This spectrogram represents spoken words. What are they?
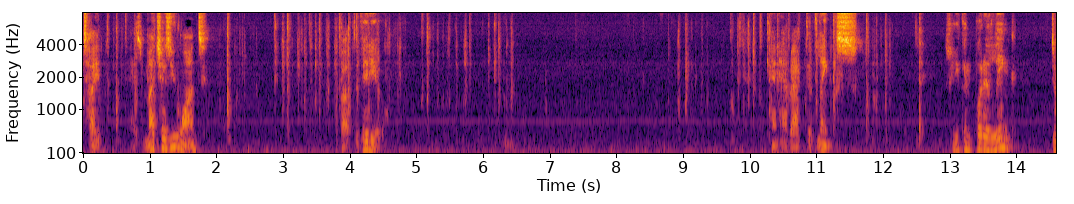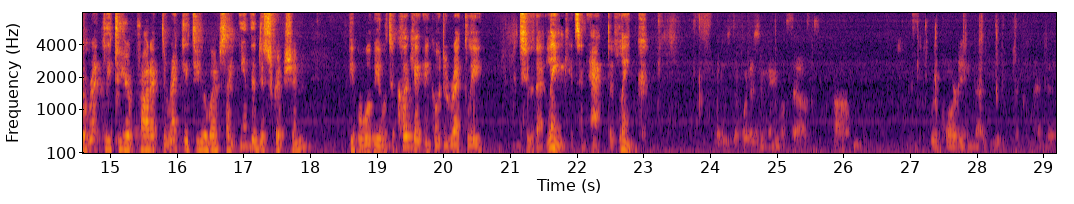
type as much as you want about the video. Can have active links. So you can put a link directly to your product, directly to your website in the description. People will be able to click it and go directly to that link. It's an active link. What is the, what is the name of the, um, recording that you recommended?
